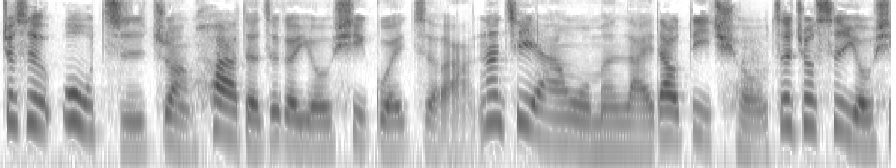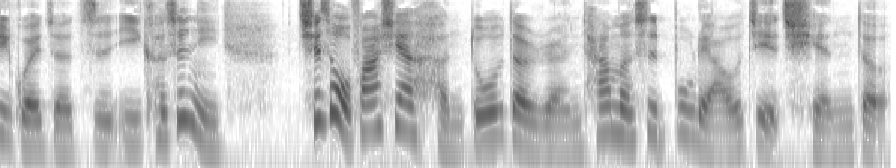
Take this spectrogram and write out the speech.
就是物质转化的这个游戏规则啊。那既然我们来到地球，这就是游戏规则之一。可是你，其实我发现很多的人，他们是不了解钱的，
